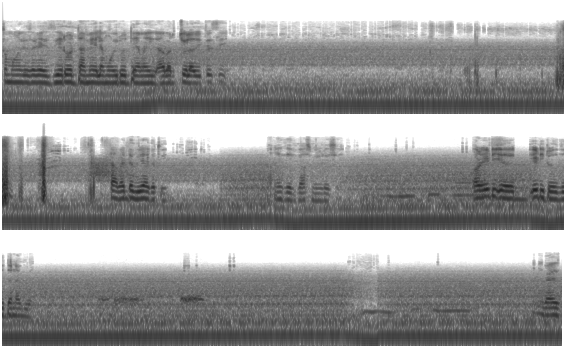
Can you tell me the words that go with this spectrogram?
তো মনে হচ্ছে guys, যে এলাম ওই রোড আমি আবার চলে যেতেছি তারপর দেখবি আগে তুই। মানে দেখ পাঁচ মিনিট আর এডি এডিটর দুধ নাকবো গাইজ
